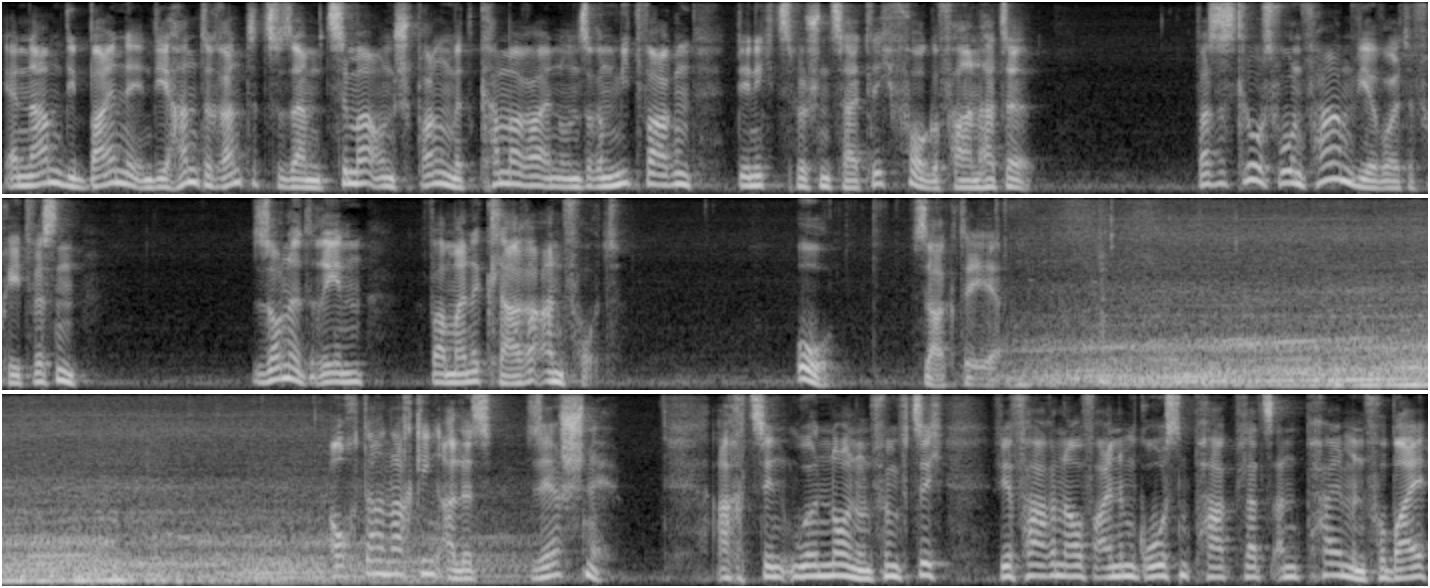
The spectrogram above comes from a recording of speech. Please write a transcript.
Er nahm die Beine in die Hand, rannte zu seinem Zimmer und sprang mit Kamera in unseren Mietwagen, den ich zwischenzeitlich vorgefahren hatte. Was ist los? Wohin fahren wir? wollte Fried wissen. Sonne drehen war meine klare Antwort. Oh, sagte er. Auch danach ging alles sehr schnell. 18.59 Uhr. Wir fahren auf einem großen Parkplatz an Palmen vorbei.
